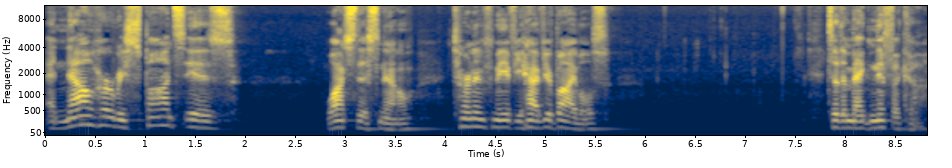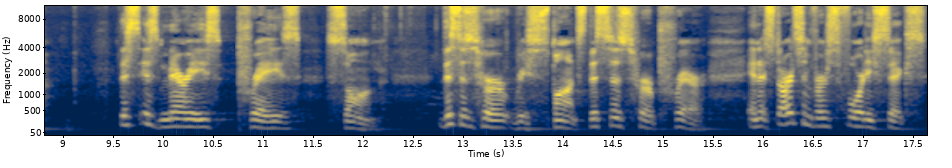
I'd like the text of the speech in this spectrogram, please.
And now her response is watch this now. Turn with me if you have your Bibles to the Magnificat. This is Mary's praise song. This is her response. This is her prayer. And it starts in verse 46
